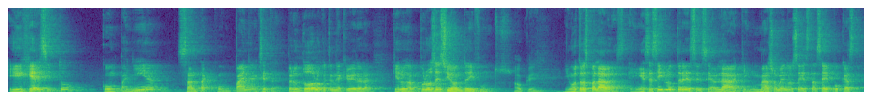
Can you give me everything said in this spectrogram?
Ejército, Compañía, Santa Compañía, etc. Pero todo lo que tenía que ver era que era una procesión de difuntos. Okay. En otras palabras, en ese siglo XIII se hablaba que en más o menos estas épocas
